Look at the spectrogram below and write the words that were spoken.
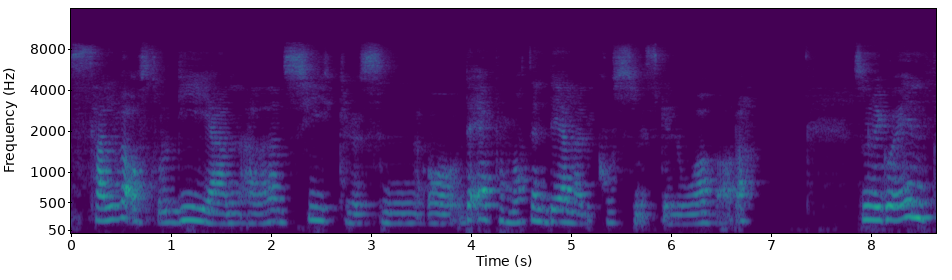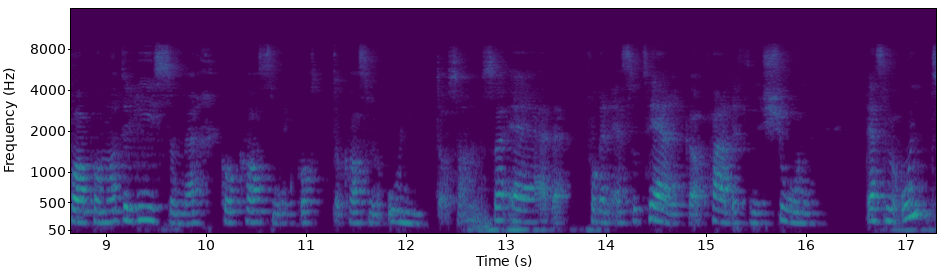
selve astrologien, eller den syklusen, og det er på en måte en del av de kosmiske lover, da. Så når vi går inn på på en måte lys og mørke, og hva som er godt og hva som er ondt, og sånn, så er det for en esoteriker per definisjon det som er ondt,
